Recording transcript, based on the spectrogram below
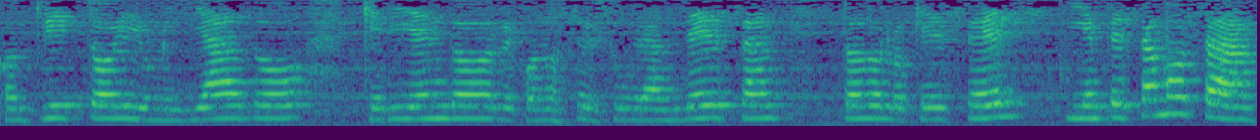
contrito y humillado, queriendo reconocer su grandeza, todo lo que es Él, y empezamos a,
